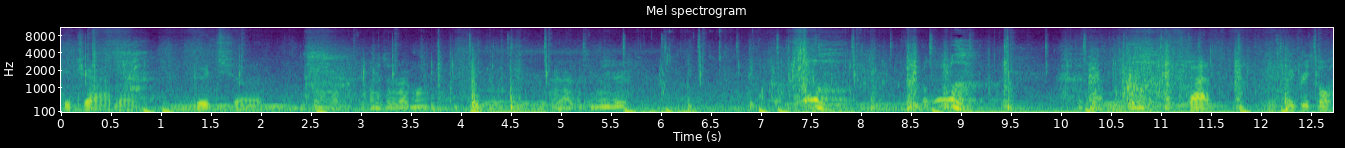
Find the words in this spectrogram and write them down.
Good job, man. Good job. Point to the right one. All right, that's a leader. Got him. Quick reach ball.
